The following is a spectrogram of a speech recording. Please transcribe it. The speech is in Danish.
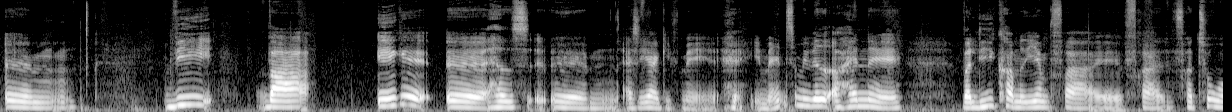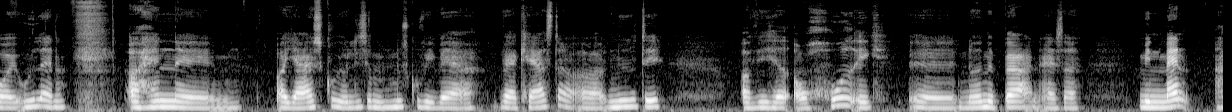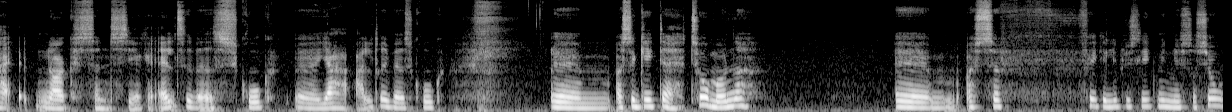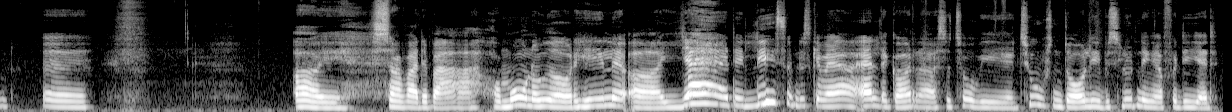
øh, vi var ikke øh, havde... Øh, altså, jeg er gift med en mand, som I ved, og han øh, var lige kommet hjem fra, øh, fra, fra to år i udlandet. Og han øh, og jeg skulle jo ligesom... Nu skulle vi være, være kærester og nyde det. Og vi havde overhovedet ikke øh, noget med børn. Altså, min mand har nok sådan cirka altid været skruk. Øh, jeg har aldrig været skruk. Øh, og så gik der to måneder, Øhm, og så fik jeg lige pludselig ikke min menstruation. Øh, og øh, så var det bare hormoner ud over det hele, og ja, det er lige som det skal være, og alt er godt. Og så tog vi øh, tusind dårlige beslutninger, fordi at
